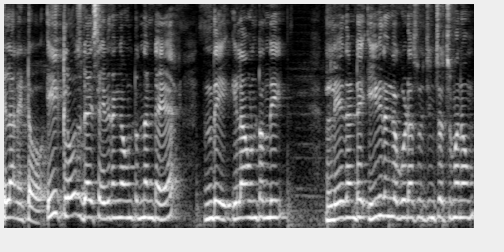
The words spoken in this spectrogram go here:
ఇలా నెట్టో. ఈ క్లోజ్ డైస్ ఏ విధంగా ఉంటుందంటే ఇది ఇలా ఉంటుంది. లేదంటే ఈ విధంగా కూడా సూచించవచ్చు మనం.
